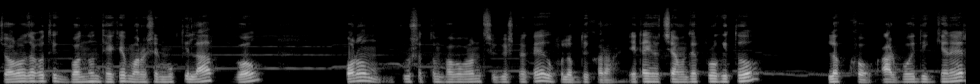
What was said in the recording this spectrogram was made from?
জড়জাগতিক বন্ধন থেকে মানুষের মুক্তি লাভ এবং পরম পুরুষোত্তম ভগবান শ্রীকৃষ্ণকে উপলব্ধি করা। এটাই হচ্ছে আমাদের প্রকৃত লক্ষ্য। আর বৈদিক জ্ঞানের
